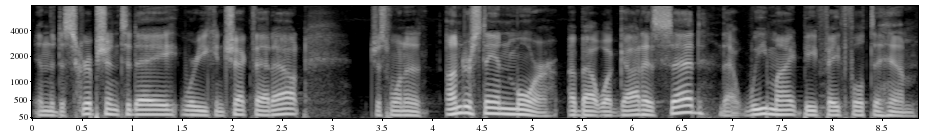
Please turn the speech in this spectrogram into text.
in the description today where you can check that out. Just want to understand more about what God has said that we might be faithful to Him.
